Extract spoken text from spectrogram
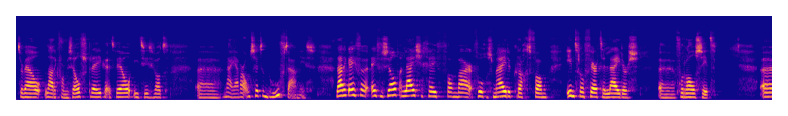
Terwijl, laat ik voor mezelf spreken, het wel iets is wat, uh, nou ja, waar ontzettend behoefte aan is. Laat ik even, even zelf een lijstje geven van waar volgens mij de kracht van introverte leiders vooral zit. Uh,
